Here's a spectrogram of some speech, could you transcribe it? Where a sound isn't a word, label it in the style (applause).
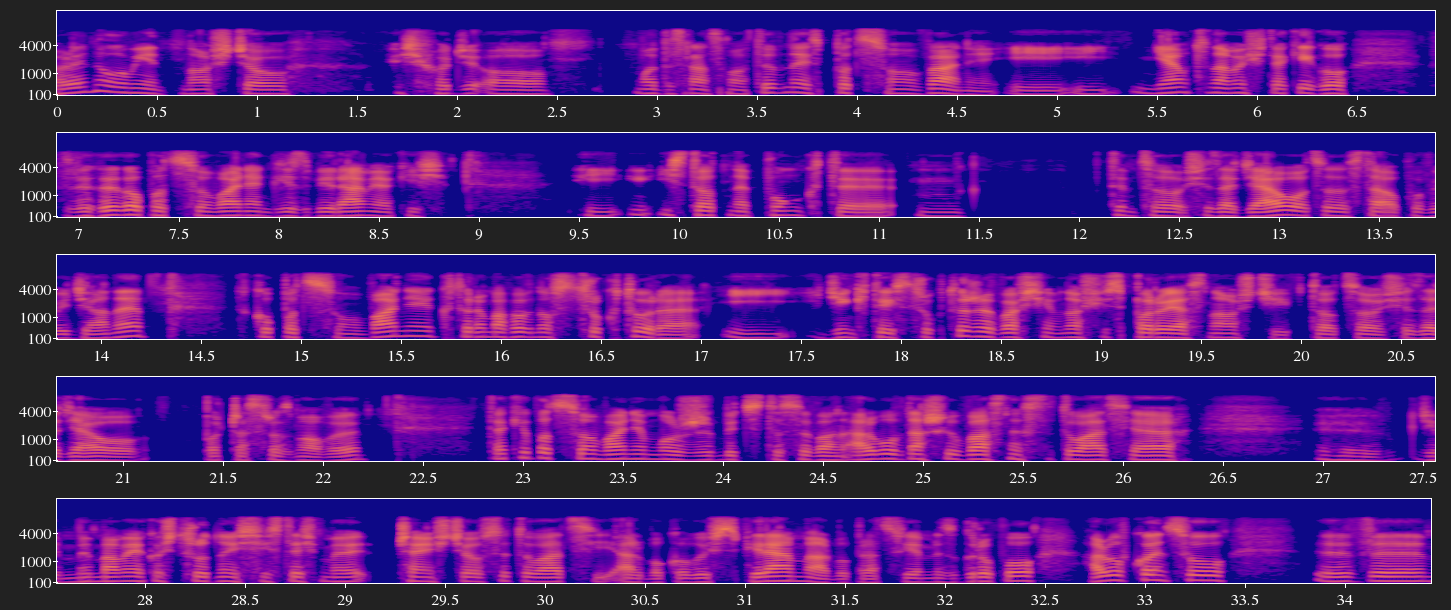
Kolejną umiejętnością, jeśli chodzi o model transformatywny, jest podsumowanie. I, I, nie mam tu na myśli takiego zwykłego podsumowania, gdzie zbieramy jakieś istotne punkty mm, tym, co się zadziało, co zostało powiedziane, tylko podsumowanie, które ma pewną strukturę i, i dzięki tej strukturze właśnie wnosi sporo jasności w to, co się zadziało podczas rozmowy. Takie podsumowanie może być stosowane albo w naszych własnych sytuacjach, gdzie my mamy jakąś trudność, jesteśmy częścią sytuacji, albo kogoś wspieramy, albo pracujemy z grupą, albo w końcu y, w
